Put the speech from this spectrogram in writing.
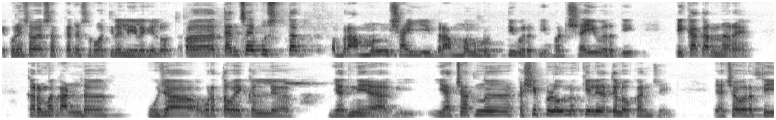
एकोणीसाव्या शतकाच्या सुरुवातीला लिहिलं गेलं होतं. त्यांचं हे पुस्तक ब्राह्मणशाही ब्राह्मण वृत्तीवरती भटशाहीवरती टीका करणार आहे. कर्मकांड पूजा व्रतवैकल्य यज्ञ याच्यातनं कशी पिळवणूक केली जाते लोकांची? याच्यावरती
